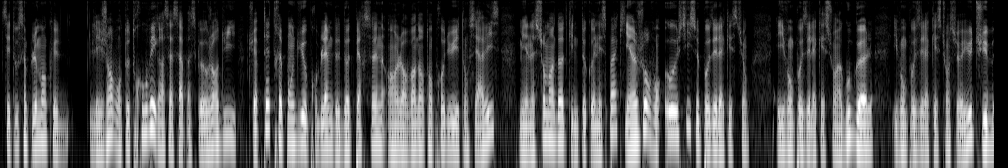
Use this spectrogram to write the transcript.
c'est tout simplement que les gens vont te trouver grâce à ça, parce qu'aujourd'hui, tu as peut-être répondu aux problèmes de d'autres personnes en leur vendant ton produit et ton service, mais il y en a sûrement d'autres qui ne te connaissent pas, qui un jour vont eux aussi se poser la question. Ils vont poser la question à Google, ils vont poser la question sur YouTube,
